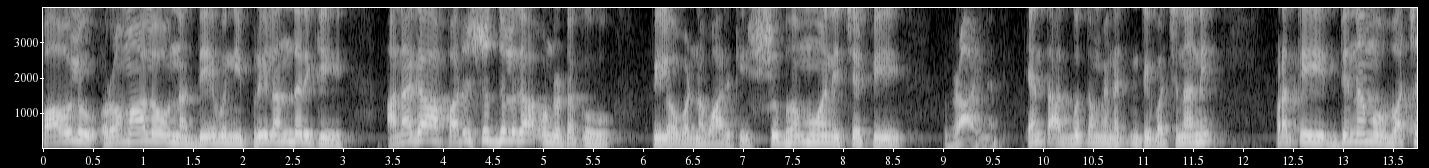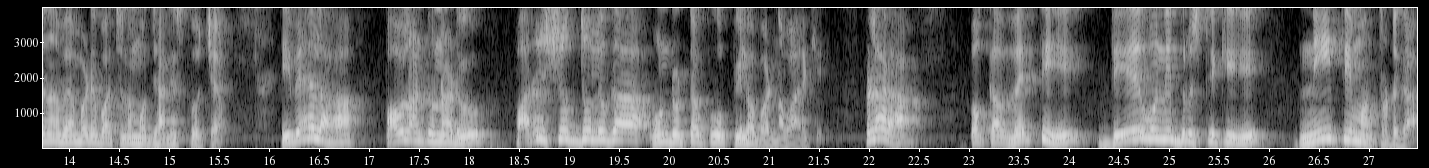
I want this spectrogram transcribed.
పౌలు రోమాలో ఉన్న దేవుని ప్రియులందరికీ అనగా పరిశుద్ధులుగా ఉండుటకు పిలువబడిన వారికి శుభము అని చెప్పి వ్రాయినది. ఎంత అద్భుతమైనటువంటి వచనాన్ని. ప్రతి దినము వచనం వెంబడి వచనము ధ్యానిస్తూ వచ్చాం. ఈవేళ పౌలు అంటున్నాడు పరిశుద్ధులుగా ఉండుటకు పిలువబడిన వారికి. పిల్లరా ఒక వ్యక్తి దేవుని దృష్టికి నీతిమంతుడుగా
